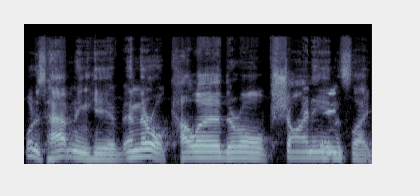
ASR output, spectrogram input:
what is happening here? And they're all colored, they're all shiny, and it's like,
